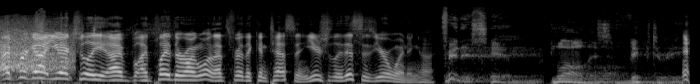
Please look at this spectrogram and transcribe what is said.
I forgot you actually, I, I played the wrong one. That's for the contestant. Usually this is your winning, huh? Finish him. Flawless victory.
